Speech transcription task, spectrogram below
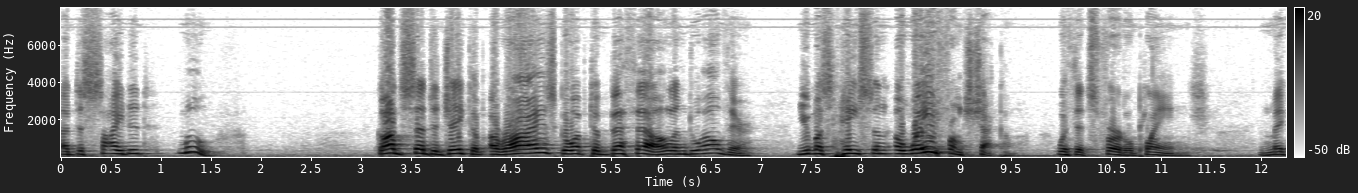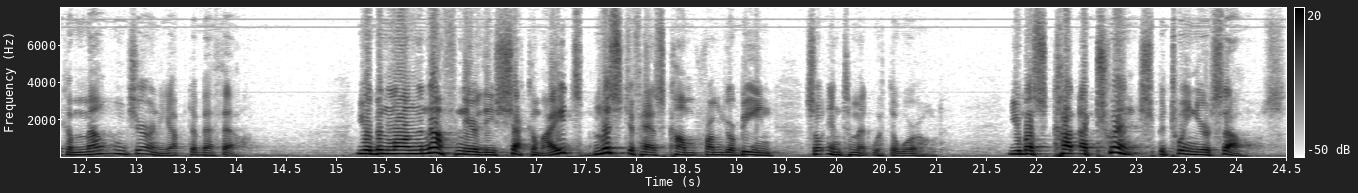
a decided move. God said to Jacob, Arise, go up to Bethel and dwell there. You must hasten away from Shechem with its fertile plains and make a mountain journey up to Bethel. You have been long enough near these Shechemites. Mischief has come from your being so intimate with the world. You must cut a trench between yourselves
